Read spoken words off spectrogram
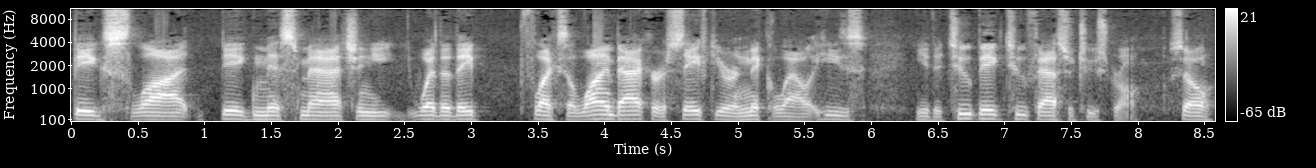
big slot, big mismatch, and you, whether they flex a linebacker, a safety, or a nickel out, he's either too big, too fast, or too strong. So,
